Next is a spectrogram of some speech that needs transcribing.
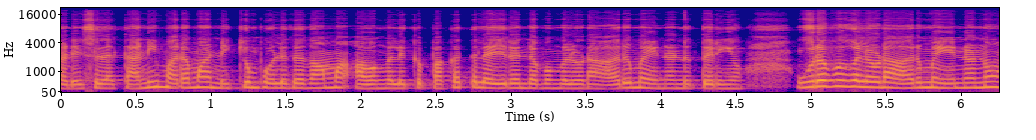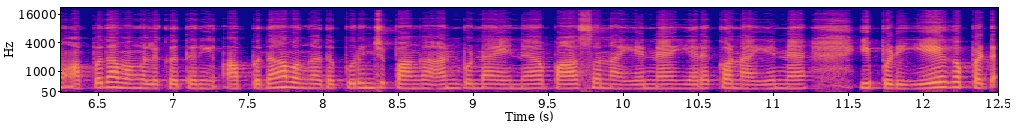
கடைசியில் தனி மரமாக நிற்கும் பொழுதுதாம அவங்களுக்கு பக்கத்தில் இருந்தவங்களோட அருமை என்னன்னு தெரியும். உறவுகளோட அருமை என்னன்னு அப்பதான் அவங்களுக்கு தெரியும். அப்போ தான் அவங்க அதை புரிஞ்சுப்பாங்க. அன்புனா என்ன பாசம்னா என்ன இறக்கம்னா என்ன இப்படி ஏகப்பட்ட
